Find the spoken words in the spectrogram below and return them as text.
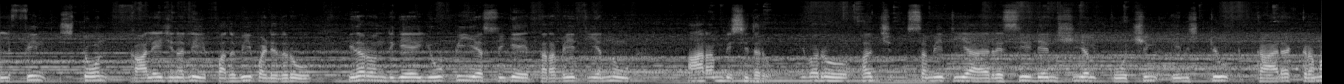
ಎಲ್ಫಿನ್ ಸ್ಟೋನ್ ಕಾಲೇಜಿನಲ್ಲಿ ಪದವಿ ಪಡೆದರು. ಇದರೊಂದಿಗೆ ಯು ಪಿ ಎಸ್ಸಿಗೆ ತರಬೇತಿಯನ್ನು ಆರಂಭಿಸಿದರು. ಇವರು ಹಜ್ ಸಮಿತಿಯ ರೆಸಿಡೆನ್ಷಿಯಲ್ ಕೋಚಿಂಗ್ ಇನ್ಸ್ಟಿಟ್ಯೂಟ್ ಕಾರ್ಯಕ್ರಮ,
